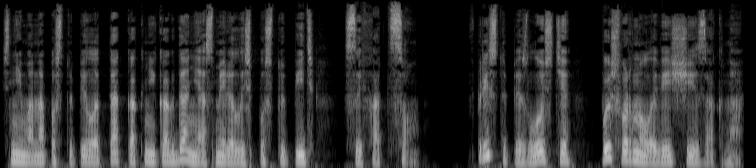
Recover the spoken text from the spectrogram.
С ним она поступила так, как никогда не осмелилась поступить с их отцом. В приступе злости вышвырнула вещи из окна.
